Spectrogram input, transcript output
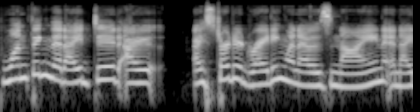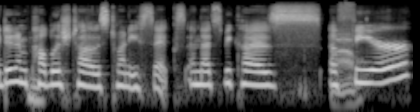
one thing that I did, I I started writing when I was nine, and I didn't publish till I was 26, and that's because of Wow. fear,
